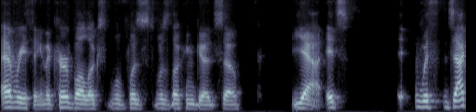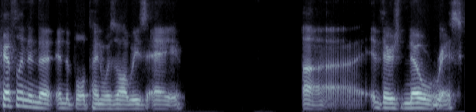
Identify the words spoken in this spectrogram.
everything. The curveball looks was was looking good. So yeah, it's with Zach Eflin in the in the bullpen was always a uh there's no risk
